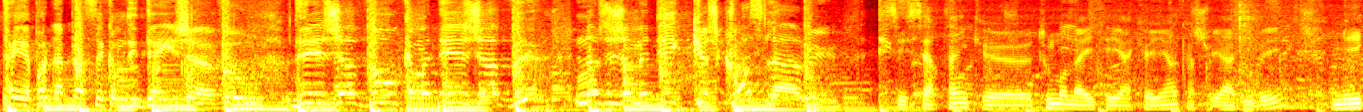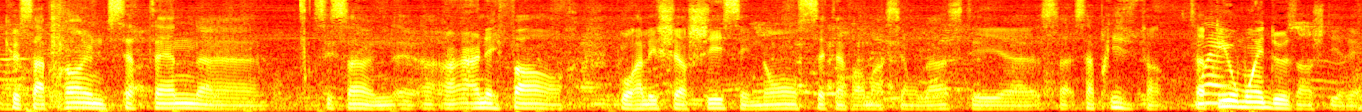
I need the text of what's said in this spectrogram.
Peu de la place, c'est comme des déjà vu. Déjà vu, comme un déjà vu. Non, j'ai jamais dit que je croise la rue. C'est certain que tout le monde a été accueillant quand je suis arrivé, mais que ça prend une certaine... Euh, c'est ça, un, effort pour aller chercher ces noms, cette information-là. C'était, euh, ça, a pris du temps. Ça a pris au moins deux ans, je dirais.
